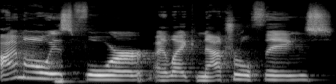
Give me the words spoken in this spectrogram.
I'm always for I like natural things.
